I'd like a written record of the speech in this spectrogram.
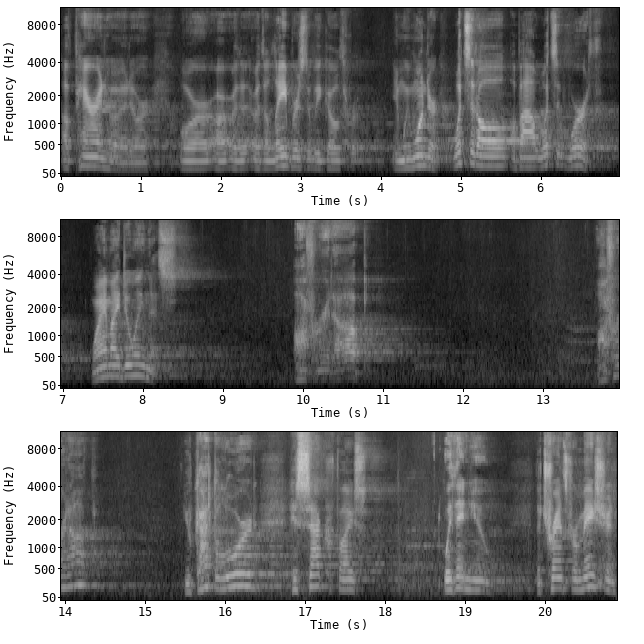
of parenthood or, or, or, the, or the labors that we go through. And we wonder, what's it all about? What's it worth? Why am I doing this? Offer it up. Offer it up. You've got the Lord, His sacrifice within you. The transformation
